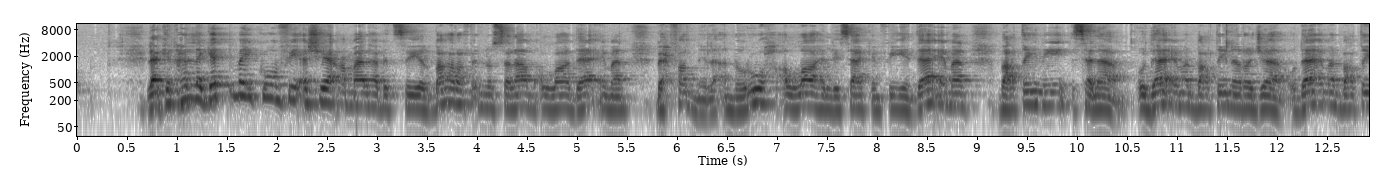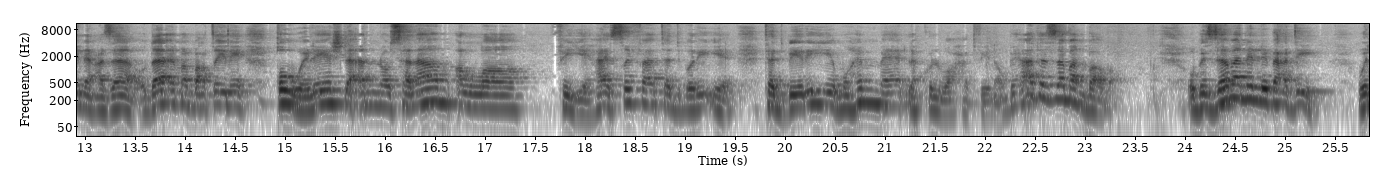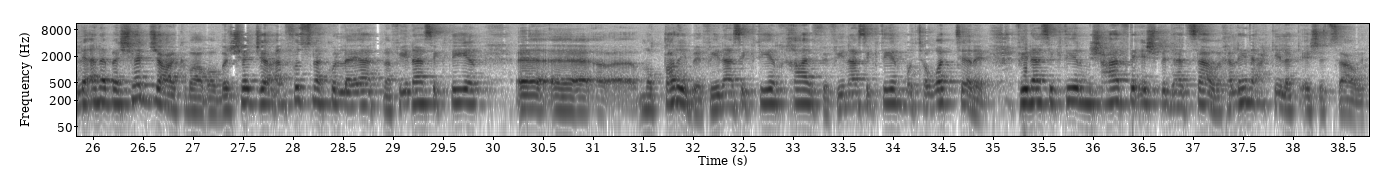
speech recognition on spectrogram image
لكن هلا قد ما يكون في أشياء عمالها بتصير بعرف إنه سلام الله دائما بحفظني لأنه روح الله اللي ساكن فيه دائما بعطيني سلام ودائما بعطيني رجاء ودائما بعطيني عزاء ودائما بعطيني قوة. ليش؟ لأنه سلام الله فيه. هاي صفة تدبيرية تدبيرية مهمة لكل واحد فينا. وبهذا الزمن بابا وبالزمن اللي بعديه واللي أنا بشجعك بابا وبشجع أنفسنا كلياتنا. في ناس كثير آه، آه، مضطربة في ناس كثير خايفة في ناس كثير متوترة في ناس كثير مش عارفة إيش بدها تساوي. خليني أحكي لك إيش تساوي.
